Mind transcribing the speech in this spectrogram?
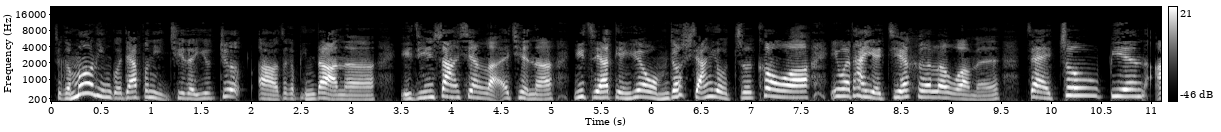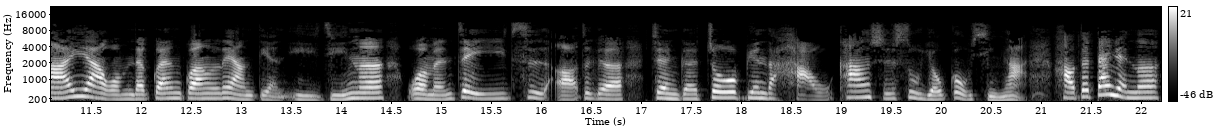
这个茂林国家风景区的 YouTube 啊、这个频道呢已经上线了，而且呢，你只要点阅，我们就享有折扣哦，因为它也结合了我们在周边，哎呀，我们的观光亮点，以及呢，我们这一次啊，这个整个周边的好康食宿游购行啊，好的，当然呢，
